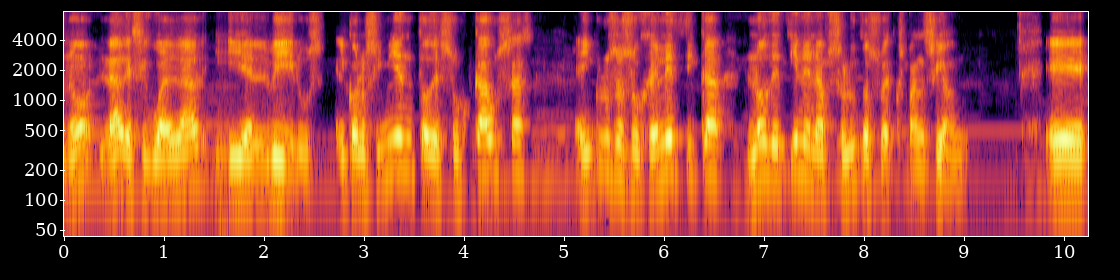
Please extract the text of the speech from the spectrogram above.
¿no? La desigualdad y el virus. El conocimiento de sus causas e incluso su genética no detiene en absoluto su expansión. Eh,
